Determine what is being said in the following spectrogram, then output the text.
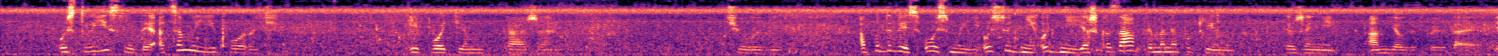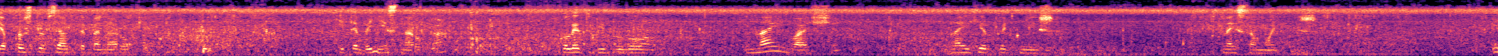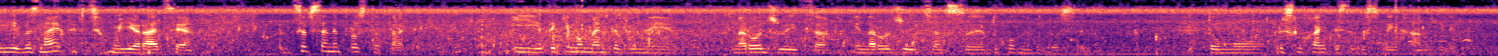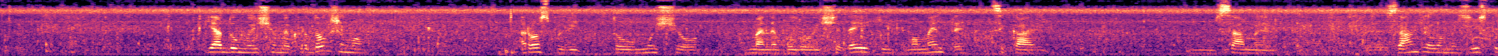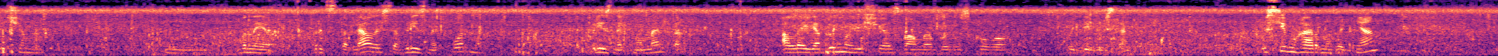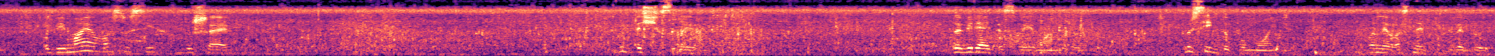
ось твої сліди, а це мої поруч. І потім каже чоловік, а подивись, ось мої, ось одні, одні. Я ж казав, ти мене покинув. Каже, ні. Ангел відповідає, я просто взяв тебе на руки. І тебе ніс на руках, коли тобі було найважче, найгіркотніше, найсамотніше. І ви знаєте, в цьому є рація. Це все не просто так. І такі моменти вони народжуються і народжуються з духовного досвіду. Тому прислухайтеся до своїх ангелів. Я думаю, що ми продовжимо розповідь, тому що в мене було ще деякі моменти цікаві саме е, з ангелами, зустрічами. Вони представлялися в різних формах, в різних моментах. Але я думаю, що я з вами обов'язково поділюся. Усім гарного дня. Обіймаю вас усіх душею. Будьте щасливі. Довіряйте своїм ангелам. Просіть допомоги. Вони вас не підведуть.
